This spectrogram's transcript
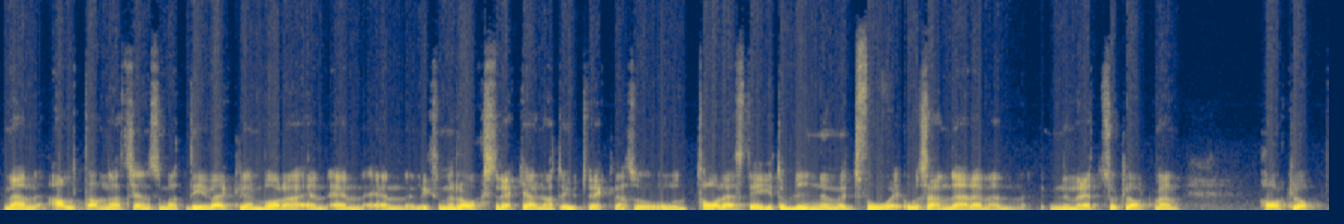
Men allt annat känns som att det är verkligen bara en, en, en, liksom en raksträcka nu att utvecklas och, och, ta det här steget och bli nummer två och sen där även nummer ett såklart. Men har Klopp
